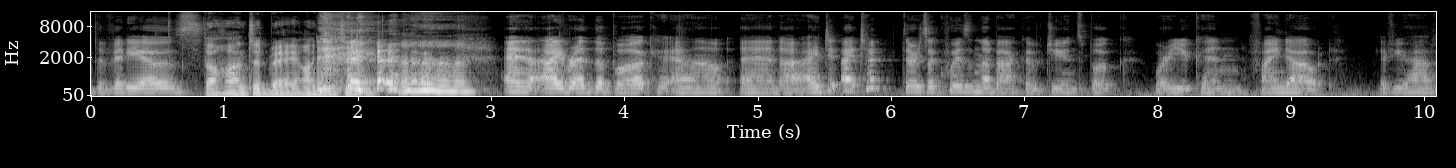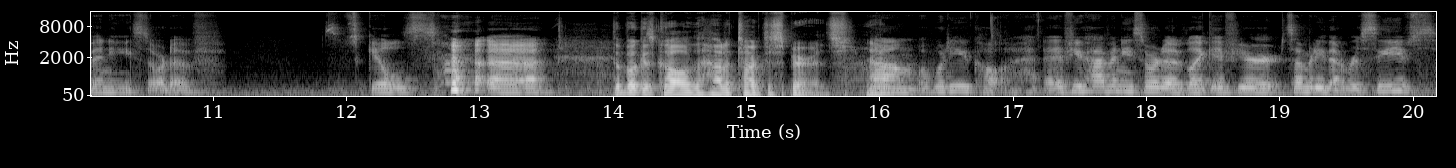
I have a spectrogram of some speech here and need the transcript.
the videos. the Haunted Bay on YouTube. and I read the book, and uh, and uh, I, d- I took there's a quiz in the back of June's book where you can find out if you have any sort of skills. uh, the book is called How to Talk to Spirits. right? um, what do you call it? If you have any sort of like if you're somebody that receives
